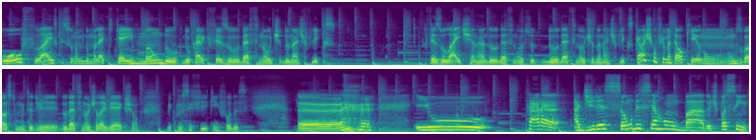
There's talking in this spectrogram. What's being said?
O Wolf lá, esqueci o nome do moleque, que é irmão do, do cara que fez o Death Note do Netflix. Fez o Light, né, do Death Note do, Death Note do Netflix. Que eu acho um filme até ok, eu não, não desgosto muito de, do Death Note live action. Me crucifiquem, foda-se. Uh... e o. Cara, a direção desse arrombado, tipo assim,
